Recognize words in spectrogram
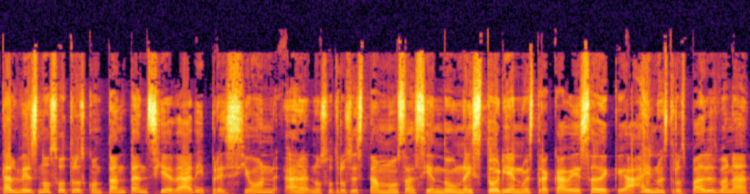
Tal vez nosotros con tanta ansiedad y presión, ah, nosotros estamos haciendo una historia en nuestra cabeza de que, ay, nuestros padres van a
